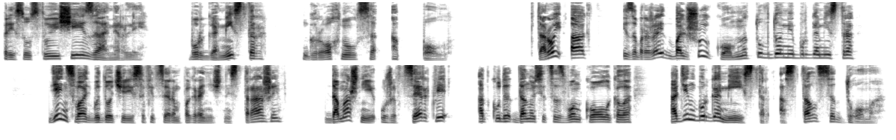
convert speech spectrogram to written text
Присутствующие замерли. Бургомистр грохнулся о пол. Второй акт изображает большую комнату в доме бургомистра, день свадьбы дочери с офицером пограничной стражи, домашние уже в церкви, откуда доносится звон колокола, один бургомистр остался дома.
